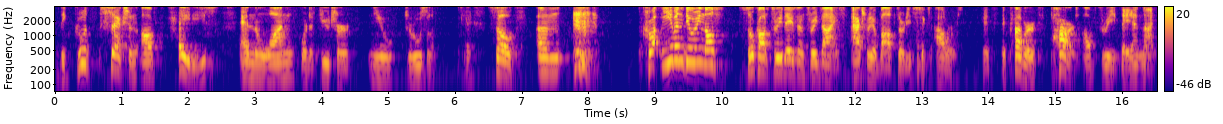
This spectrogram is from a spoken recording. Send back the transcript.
the good section of Hades, and one for the future New Jerusalem. Okay, so um, even during those so-called three days and three nights, actually about 36 hours. Okay? It covered part of three day and night,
